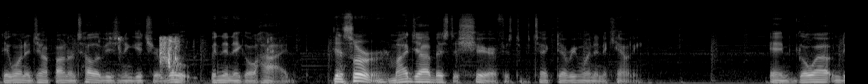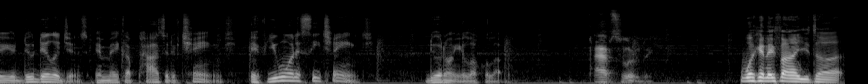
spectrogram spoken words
they want to jump out on television and get your vote, but then they go hide. Yes, sir. My job as the sheriff is to protect everyone in the county and go out and do your due diligence and make a positive change. If you want to see change, do it on your local level. Absolutely. Where can they find you, Todd?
